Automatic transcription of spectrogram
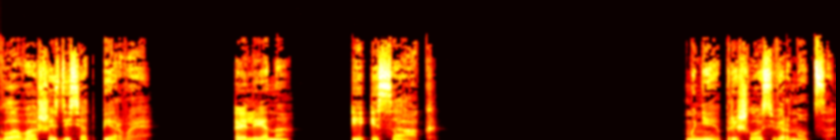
Глава 61. Елена и Исаак. Мне пришлось вернуться.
